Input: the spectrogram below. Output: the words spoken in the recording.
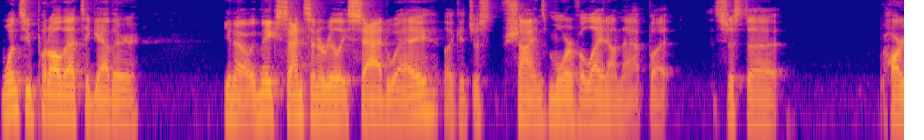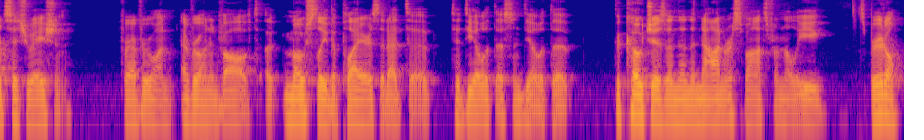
once you put all that together, you know, it makes sense in a really sad way. Like it just shines more of a light on that, but it's just a hard situation for everyone, everyone involved. Uh, mostly the players that had to to deal with this and deal with the the coaches and then the non-response from the league. It's brutal.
